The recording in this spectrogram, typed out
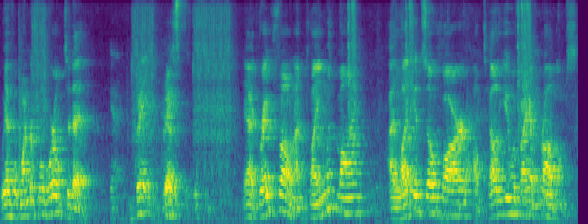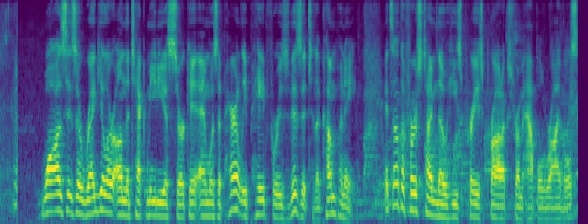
We have a wonderful world today. Yeah, great, great. Yeah, great phone. I'm playing with mine. I like it so far. I'll tell you if I have problems. Woz is a regular on the tech media circuit and was apparently paid for his visit to the company. It's not the first time, though, he's praised products from Apple rivals.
